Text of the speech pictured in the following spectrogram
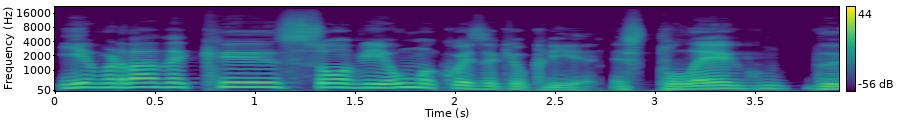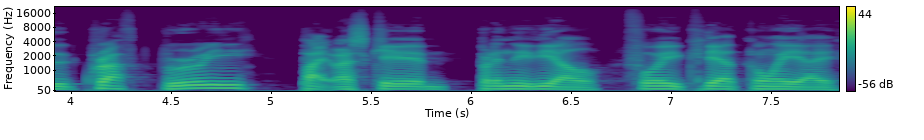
E a verdade é que só havia uma coisa que eu queria. Este Lego de Craft Brewery, pá, eu acho que é prenda ideal. Foi criado com AI.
